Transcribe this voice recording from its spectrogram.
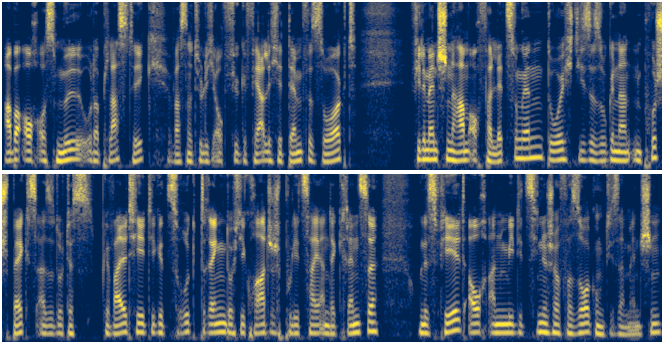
aber auch aus Müll oder Plastik, was natürlich auch für gefährliche Dämpfe sorgt. Viele Menschen haben auch Verletzungen durch diese sogenannten Pushbacks, also durch das gewalttätige Zurückdrängen durch die kroatische Polizei an der Grenze. Und es fehlt auch an medizinischer Versorgung dieser Menschen.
